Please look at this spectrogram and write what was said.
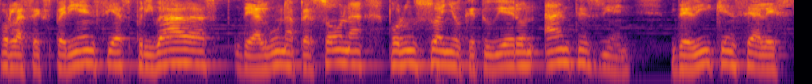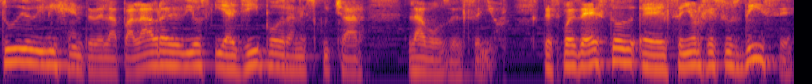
por las experiencias privadas de alguna persona, por un sueño que tuvieron antes bien. Dedíquense al estudio diligente de la palabra de Dios y allí podrán escuchar la voz del Señor. Después de esto, el Señor Jesús dice,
